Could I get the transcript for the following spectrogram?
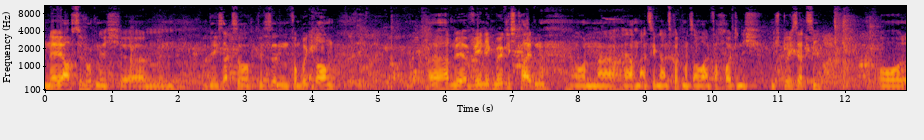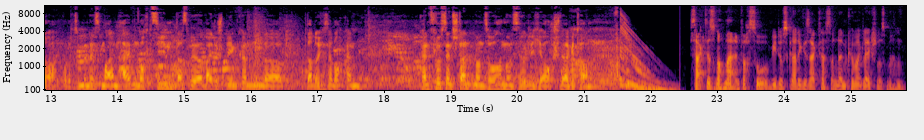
Nee, absolut nicht. Ähm, wie gesagt, so, wir sind vom Rückraum hatten wir wenig Möglichkeiten und äh, ja, im 1 gegen 1 konnten wir uns auch einfach heute nicht, nicht durchsetzen oder, oder zumindest mal einen halben noch ziehen, dass wir weiterspielen können. Da, dadurch ist halt auch kein, kein Fluss entstanden und so haben wir uns wirklich auch schwer getan. Sag das nochmal einfach so, wie du es gerade gesagt hast, und dann können wir gleich Schluss machen.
